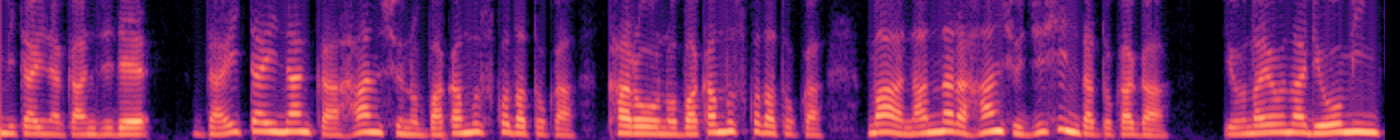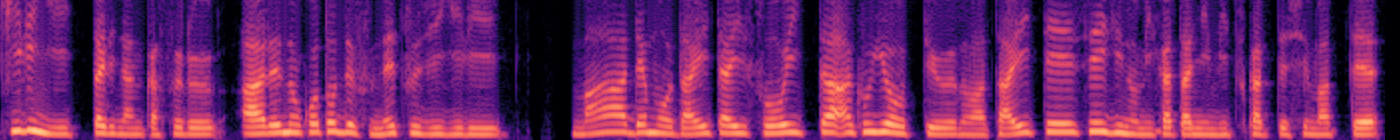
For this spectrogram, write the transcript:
みたいな感じで。だいいなんか藩主のバカ息子だとか、家老のバカ息子だとか、まあなんなら藩主自身だとかが、夜な夜な領民切りに行ったりなんかする、あれのことですね、辻切り。まあでも大体そういった悪行っていうのは大抵正義の味方に見つかってしまって、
